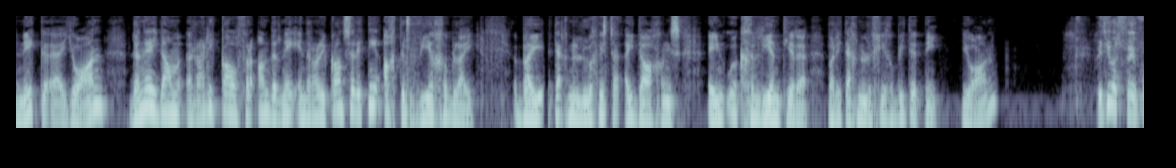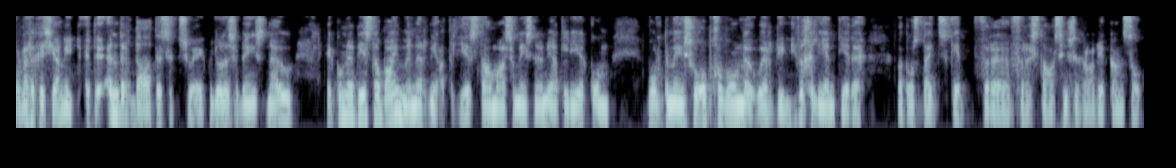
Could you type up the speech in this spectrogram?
Nik uh, Johan, dinge het dan radikaal verander nê en Radio Kansel het nie agterweë gebly by tegnologiese uitdagings en ook geleenthede wat die tegnologie gebied het nie. Johan Weet jy wat vir my wonderlik is Janie? Dit inderdaad is dit so. Ek bedoel as 'n mens nou ek kom nou deesdae baie minder in die ateljee staan, maar as 'n mens nou in die ateljee kom, word 'n mens so opgewonde oor die nuwe geleenthede wat ons tyd skep vir 'n vir 'n stasie so radiokansel.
